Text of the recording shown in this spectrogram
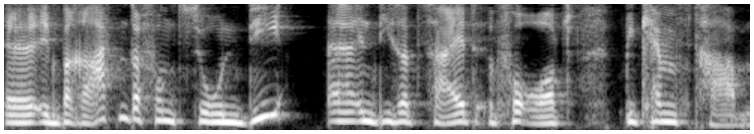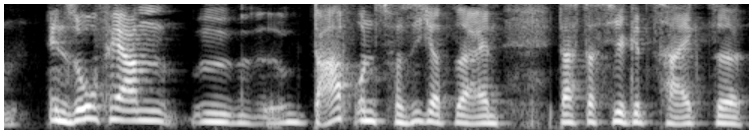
äh, in beratender Funktion, die äh, in dieser Zeit vor Ort gekämpft haben. Insofern äh, darf uns versichert sein, dass das hier gezeigte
